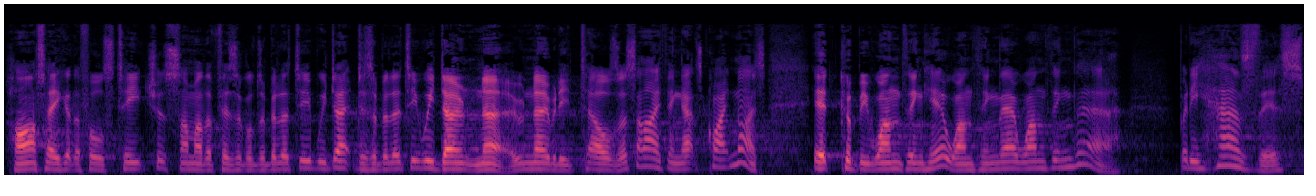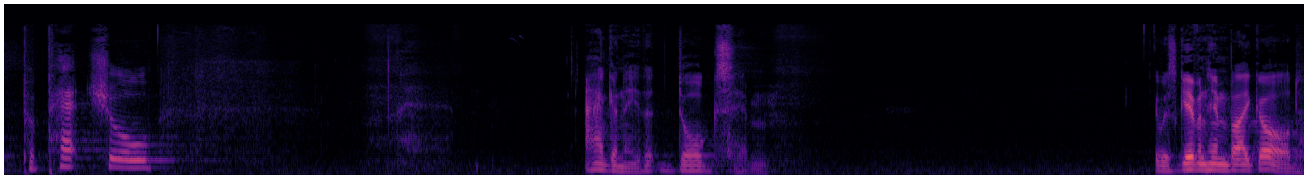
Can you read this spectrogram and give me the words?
heartache at the false teachers, some other physical disability. We don't, disability. We don't know. Nobody tells us, and I think that's quite nice. It could be one thing here, one thing there, one thing there. But he has this perpetual agony that dogs him. It was given him by God.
